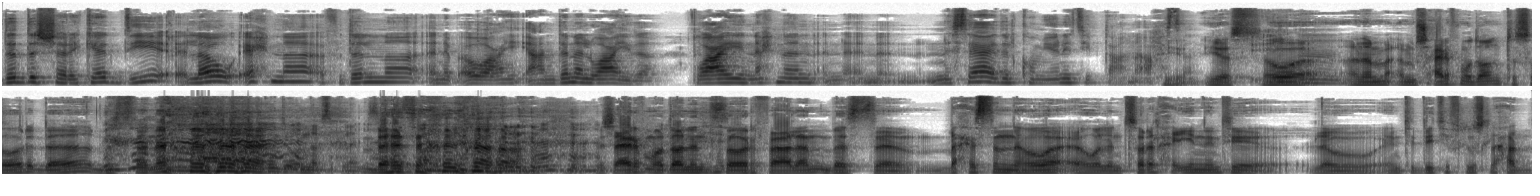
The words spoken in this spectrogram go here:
ضد الشركات دي لو إحنا فضلنا نبقى وعي عندنا الوعي ده. وعي إن إحنا ن- ن- نساعد ال community بتاعنا أحسن. yes هو. أنا مش عارف موضوع انتصار ده بس أنا بس مش عارف موضوع الانتصار فعلا بس بحس إن هو هو الانتصار الحقيقي إن أنت لو أنت اديتي فلوس لحد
